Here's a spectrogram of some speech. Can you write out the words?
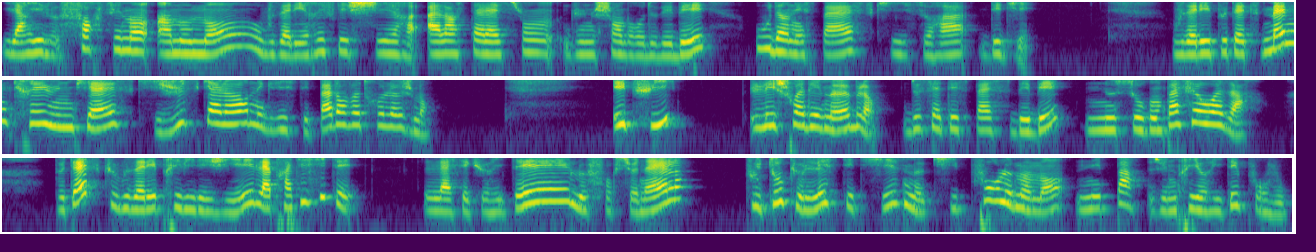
Il arrive forcément un moment où vous allez réfléchir à l'installation d'une chambre de bébé ou d'un espace qui sera dédié. Vous allez peut-être même créer une pièce qui jusqu'alors n'existait pas dans votre logement. Et puis, les choix des meubles de cet espace bébé ne seront pas faits au hasard. Peut-être que vous allez privilégier la praticité, la sécurité, le fonctionnel, plutôt que l'esthétisme qui, pour le moment, n'est pas une priorité pour vous.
